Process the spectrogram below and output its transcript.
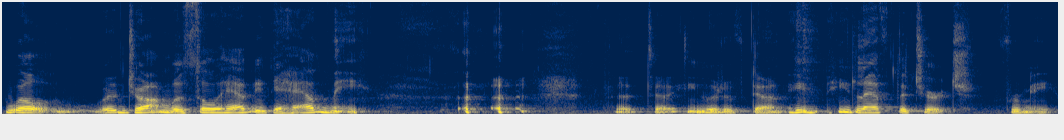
Well, John was so happy to have me that uh, he would have done, he, he left the church for me.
